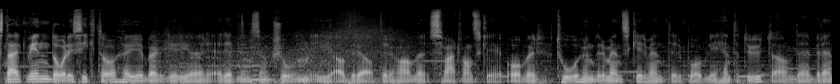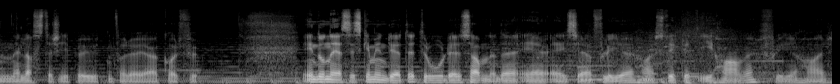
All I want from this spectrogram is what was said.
Sterk vind, dårlig sikt og høye bølger gjør redningsaksjonen i Adriaterhavet svært vanskelig. Over 200 mennesker venter på å bli hentet ut av det brennende lasteskipet utenfor øya Korfu. Indonesiske myndigheter tror det savnede Air Asia-flyet har styrtet i havet. Flyet har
